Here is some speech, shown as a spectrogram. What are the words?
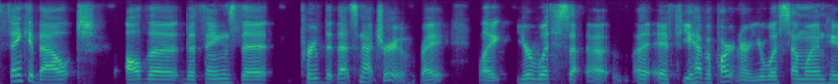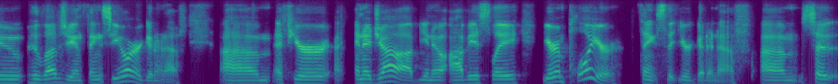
think about all the the things that prove that that's not true right like you're with uh, uh, if you have a partner you're with someone who who loves you and thinks you are good enough um, if you're in a job you know obviously your employer thinks that you're good enough um, so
